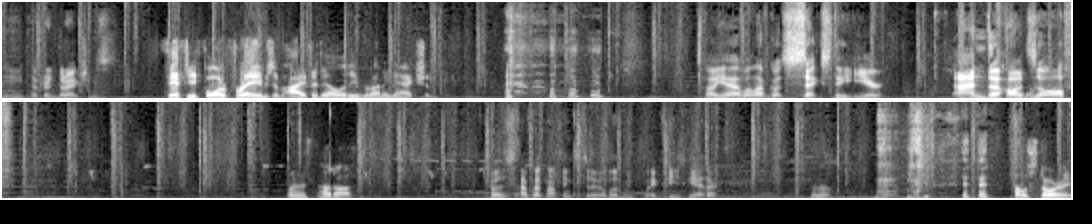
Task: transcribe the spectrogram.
in different directions. 54 frames of high fidelity running action. oh yeah, well I've got 60 here. And the HUD's off. Why is the HUD off? Because I've got nothing to do other than wait for you to get there. Oh. Tell a story.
